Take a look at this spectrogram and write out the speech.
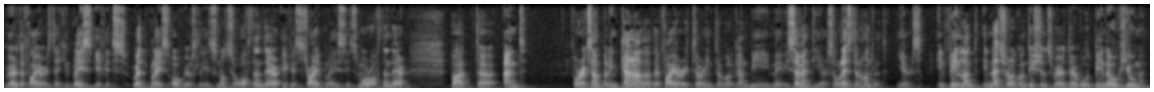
where the fire is taking place. If it's wet place, obviously it's not so often there. If it's dry place, it's more often there. But uh, and for example, in Canada, the fire return interval can be maybe 70 years, so less than 100 years. In Finland, in natural conditions where there would be no human,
